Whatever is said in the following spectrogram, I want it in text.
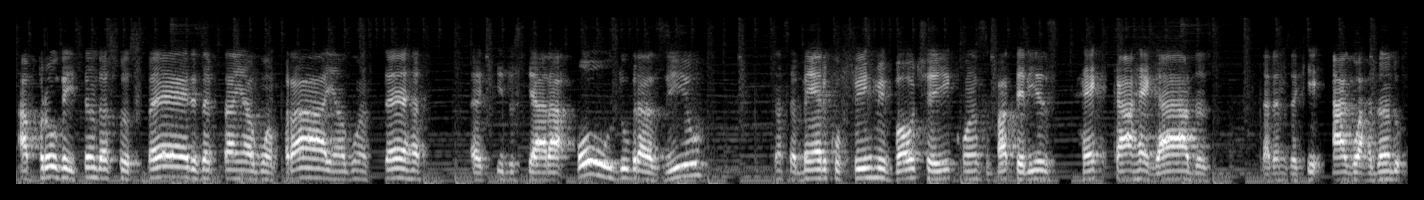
aproveitando as suas férias, deve estar em alguma praia, em alguma terra aqui do Ceará ou do Brasil. Então, bem, Érico Firme, volte aí com as baterias recarregadas. Estaremos aqui aguardando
